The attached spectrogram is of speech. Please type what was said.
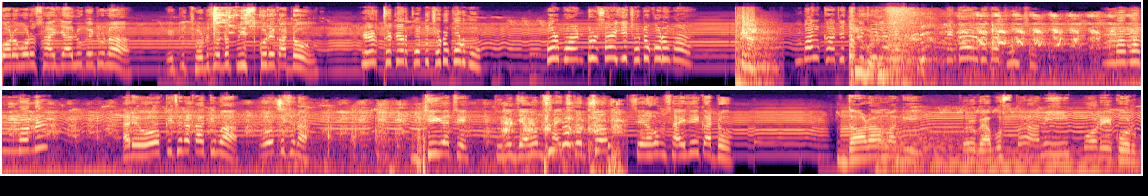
বড় বড় সাইজে আলু কেটো না একটু ছোট ছোট পিস করে কাটো। এর থেকে আর কত ছোট করব? ওর বান্টুর সাইজে ছোট করো মা। বাল কাজে তো বেকার বেকার মামা মানে? আরে ও কিছু না কাকিমা ও কিছু না। ঠিক আছে তুমি যেমন সাইজ করছ সেরকম সাইজেই কাটো। দাঁড়া মাগি তোর ব্যবস্থা আমি পরে করব।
